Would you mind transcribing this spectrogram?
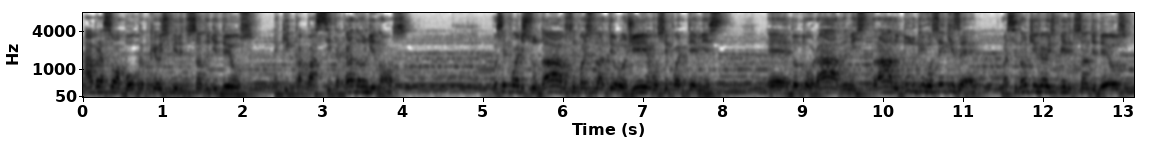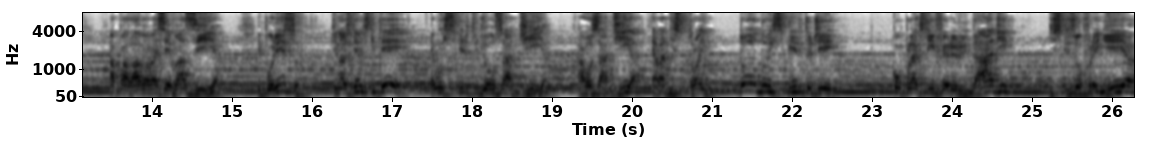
Abra sua boca, porque o Espírito Santo de Deus é que capacita cada um de nós. Você pode estudar, você pode estudar teologia, você pode ter é, doutorado, mestrado, tudo que você quiser, mas se não tiver o Espírito Santo de Deus, a palavra vai ser vazia. E por isso que nós temos que ter é um espírito de ousadia. A ousadia ela destrói todo o espírito de complexo de inferioridade, de esquizofrenia,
